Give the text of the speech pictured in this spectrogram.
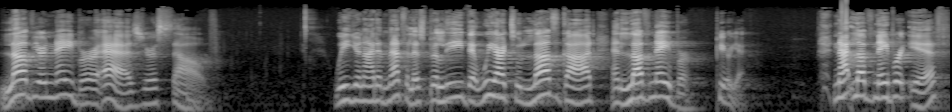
love your neighbor as yourself. We United Methodists believe that we are to love God and love neighbor, period. Not love neighbor if,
